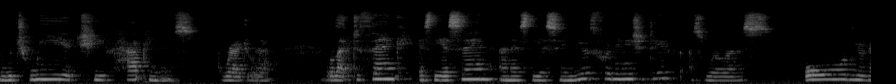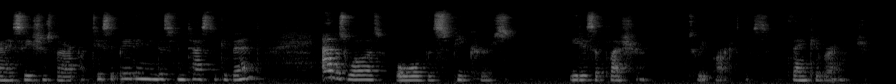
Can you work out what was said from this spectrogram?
in which we achieve happiness gradually. Would like to thank SDSN and SDSN Youth for the initiative, as well as all the organizations that are participating in this fantastic event, and as well as all the speakers. It is a pleasure to be part of this. Thank you very much.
